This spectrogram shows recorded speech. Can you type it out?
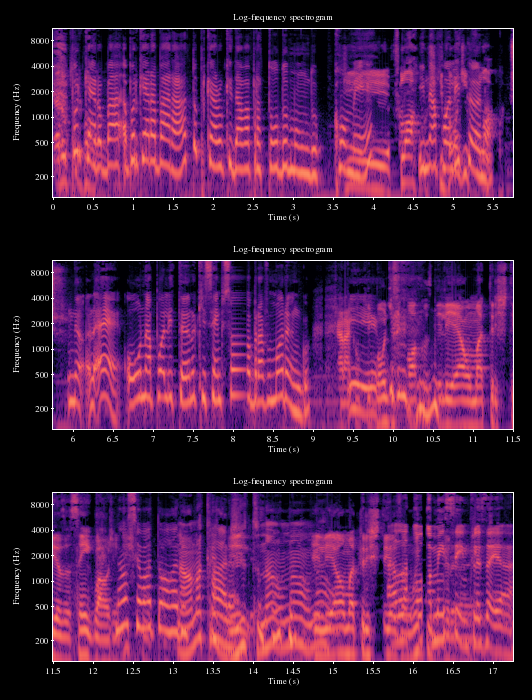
Era o que porque bom. era, ba- porque era barato, porque era o que dava pra todo mundo comer. De flocos. E que bom de napolitano. flocos. Não, é, ou napolitano que sempre sobrava morango. Caraca, E- o que bom de flocos, ele é uma tristeza sem igual, gente. Nossa, eu adoro. Não, não Para. acredito. Não, não, não. Ele é uma tristeza Ela, o muito homem grande. simples aí, ó.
